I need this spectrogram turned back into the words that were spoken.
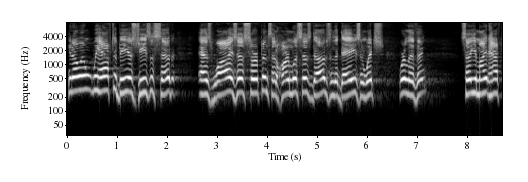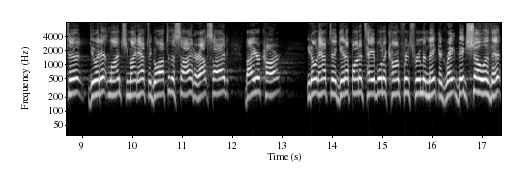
You know, we have to be, as Jesus said, as wise as serpents and harmless as doves in the days in which we're living. So you might have to do it at lunch. You might have to go off to the side or outside by your car. You don't have to get up on a table in a conference room and make a great big show of it.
